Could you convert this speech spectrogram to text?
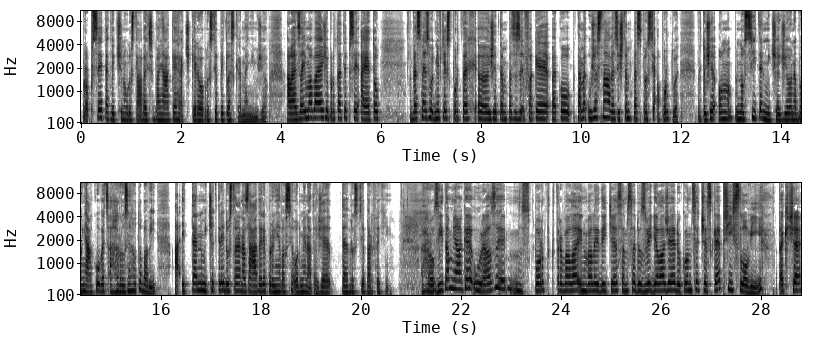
pro psy, tak většinou dostávají třeba nějaké hračky nebo prostě pytle s krmením, že jo. Ale zajímavé je, že pro ty psy, a je to ve hodně v těch sportech, eh, že ten pes fakt je, jako, tam je úžasná věc, když ten pes prostě aportuje, protože on nosí ten míček, že jo, nebo nějakou věc a hrozně ho to baví. A i ten míček, který dostane na závěr, je pro ně vlastně odměna, takže to je prostě perfektní. Hrozí tam nějaké úrazy? Sport k trvalé invaliditě jsem se dozvěděla, že je dokonce české přísloví, Takže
